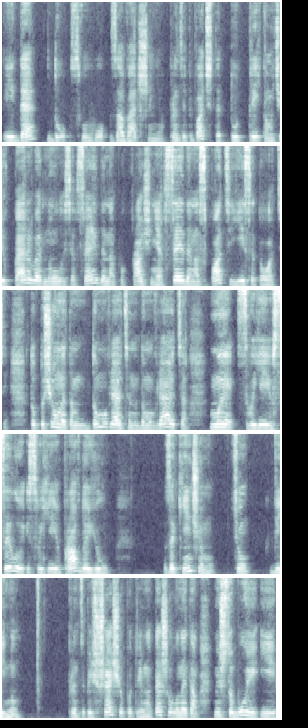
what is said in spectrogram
йде до свого завершення. В принципі, бачите, тут трійка мечів перевернулося, все йде на покращення, все йде на спад цієї ситуації. Тобто, що вони там домовляються, не домовляються, ми своєю силою і своєю правдою закінчуємо цю війну. В принципі, ще що потрібно. Те, що вони там між собою і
